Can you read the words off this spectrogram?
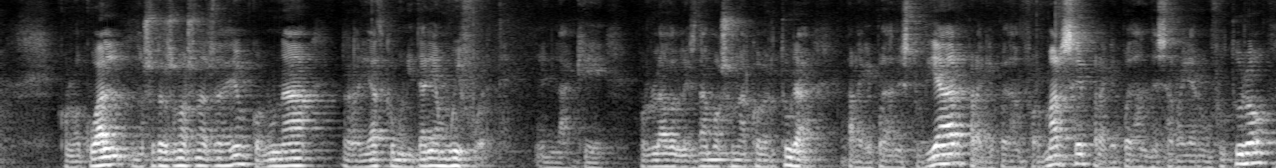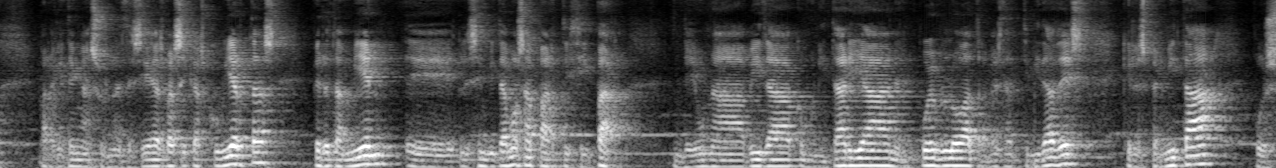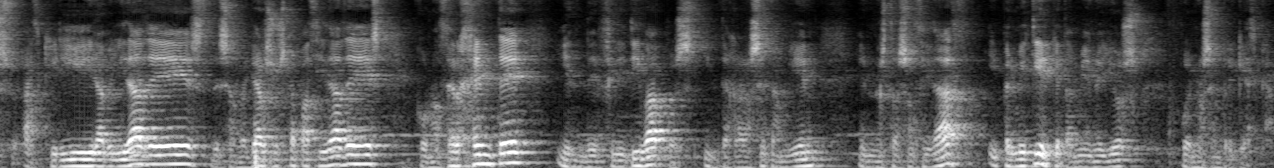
Con lo cual, nosotros somos una asociación con una realidad comunitaria muy fuerte, en la que, por un lado, les damos una cobertura para que puedan estudiar, para que puedan formarse, para que puedan desarrollar un futuro, para que tengan sus necesidades básicas cubiertas, pero también eh, les invitamos a participar de una vida comunitaria en el pueblo a través de actividades que les permita pues, adquirir habilidades, desarrollar sus capacidades, conocer gente y en definitiva pues, integrarse también en nuestra sociedad y permitir que también ellos pues, nos enriquezcan.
